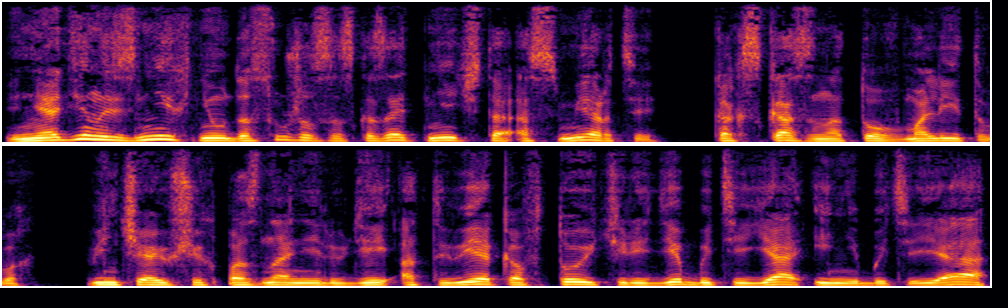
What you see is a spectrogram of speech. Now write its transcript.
И ни один из них не удосужился сказать нечто о смерти, как сказано то в молитвах, венчающих познание людей от века в той череде бытия и небытия,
